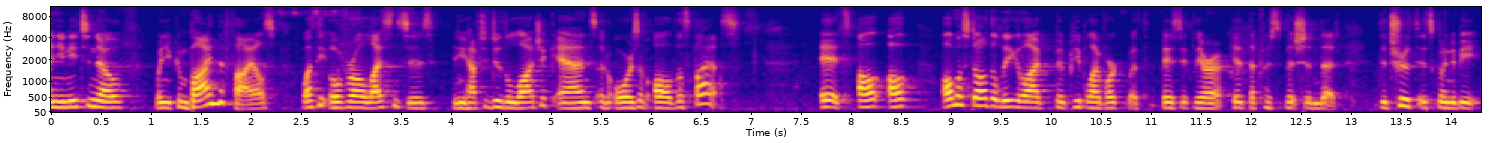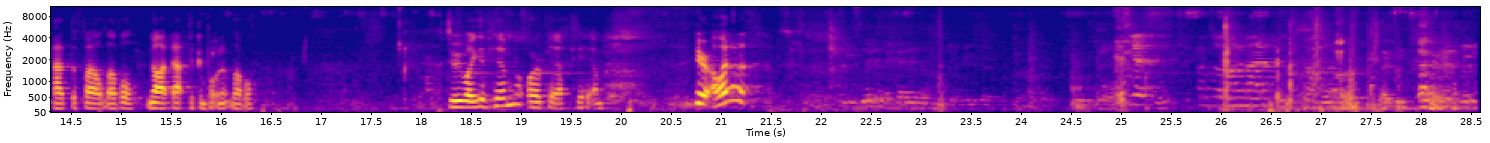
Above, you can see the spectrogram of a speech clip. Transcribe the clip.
and you need to know when you combine the files what the overall license is, and you have to do the logic ands and ors of all those files. It's all, all, almost all the legal I've, people I've worked with basically are in the position that the truth is going to be at the file level, not at the component level. Do we want to give him or back to him? Here, I want to.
